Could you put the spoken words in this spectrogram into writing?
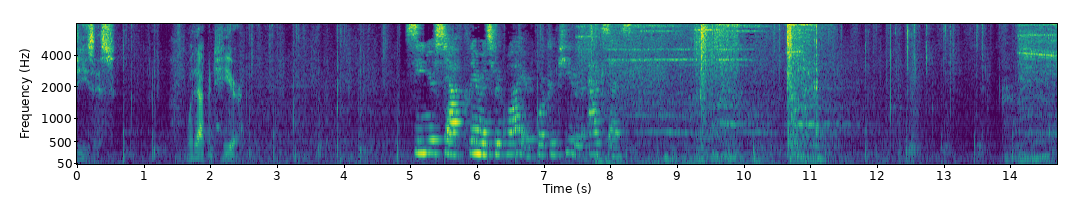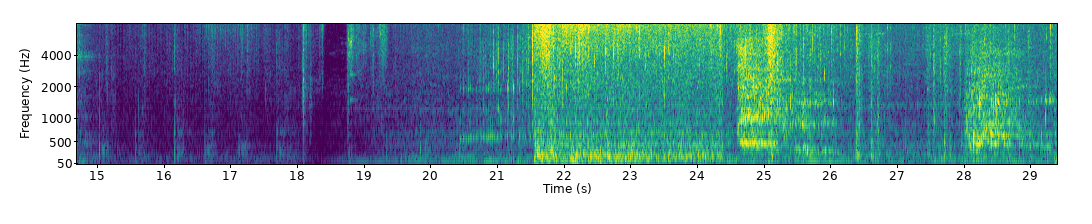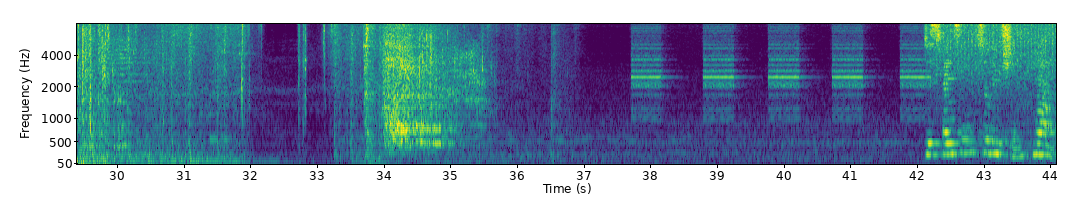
Jesus. What happened here? Senior staff clearance required for computer access. Solution now.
